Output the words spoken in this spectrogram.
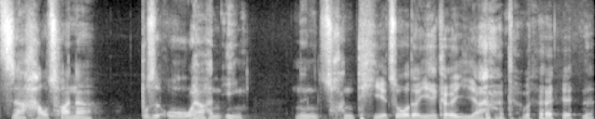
只要好穿呢，不是哦，我要很硬，那你穿铁做的也可以呀，啊，对不对？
